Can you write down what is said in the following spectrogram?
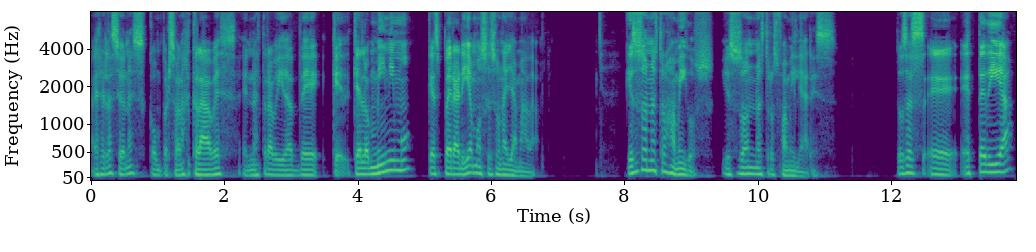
hay relaciones con personas claves en nuestra vida de que, que lo mínimo que esperaríamos es una llamada. Y esos son nuestros amigos y esos son nuestros familiares. Entonces, eh, este día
